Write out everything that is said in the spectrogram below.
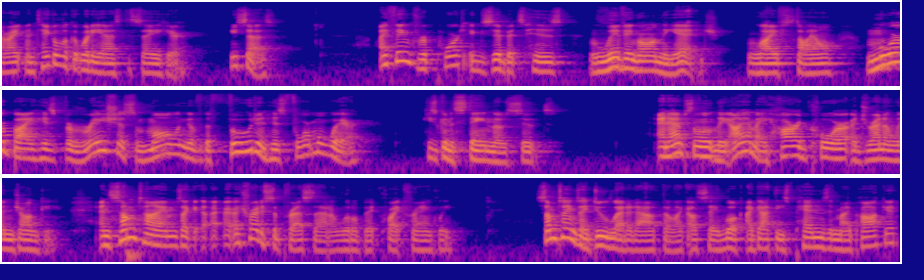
All right, and take a look at what he has to say here. He says, I think Report exhibits his living on the edge lifestyle more by his voracious mauling of the food and his formal wear. He's going to stain those suits. And absolutely, I am a hardcore adrenaline junkie. And sometimes, like, I, I, try to suppress that a little bit, quite frankly. Sometimes I do let it out, though. Like, I'll say, look, I got these pens in my pocket.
